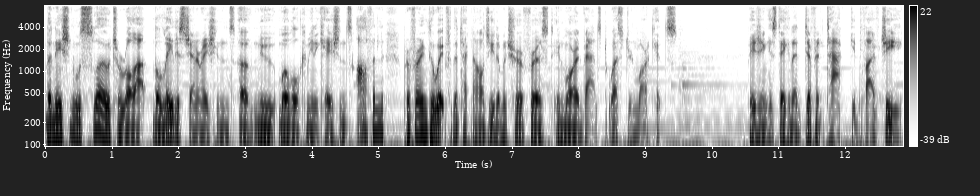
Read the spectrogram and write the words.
the nation was slow to roll out the latest generations of new mobile communications, often preferring to wait for the technology to mature first in more advanced Western markets. Beijing has taken a different tack in 5G,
